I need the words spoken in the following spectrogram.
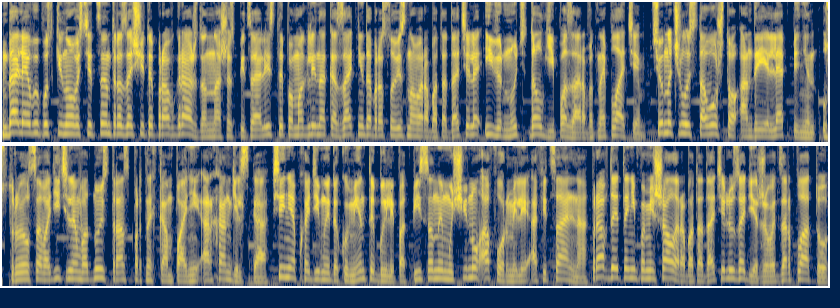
Далее в выпуске новости Центра защиты прав граждан. Наши специалисты помогли наказать недобросовестного работодателя и вернуть долги по заработной плате. Все началось с того, что Андрей Ляппинин устроился водителем в одну из транспортных компаний Архангельска. Все необходимые документы были подписаны, мужчину оформили официально. Правда, это не помешало работодателю задерживать зарплату.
